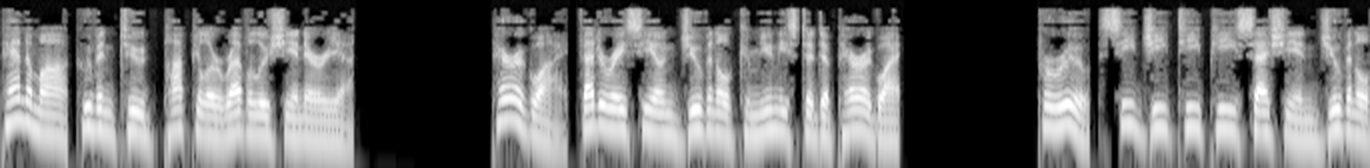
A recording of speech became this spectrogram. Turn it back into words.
Panama, Juventud Popular Revolucionaria. Paraguay, Federación Juvenil Comunista de Paraguay. Peru, CGTP Sesión Juvenil.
